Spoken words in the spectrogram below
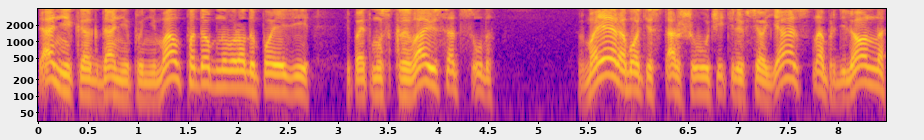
Я никогда не понимал подобного рода поэзии, и поэтому скрываюсь отсюда. В моей работе старшего учителя все ясно, определенно,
